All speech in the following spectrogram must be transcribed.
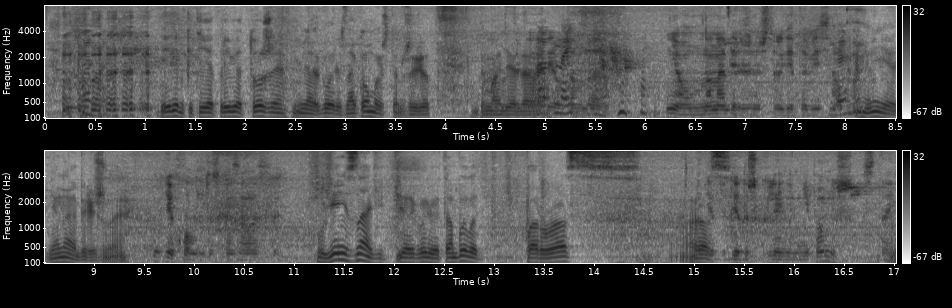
Иринка, тебе привет тоже. У меня, говорю, знакомая, что там живет Домодедово. Говорил Надо там, да. Не, он на набережной, что ли, где-то висел. Нет, не набережная. Ну, Где холм, ты сказала, если? Ну, Я не знаю, я говорю, там было пару раз. Раз. Где-то дедушка Ленин, не помнишь? Стоит.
